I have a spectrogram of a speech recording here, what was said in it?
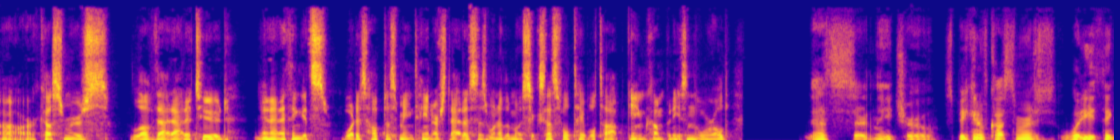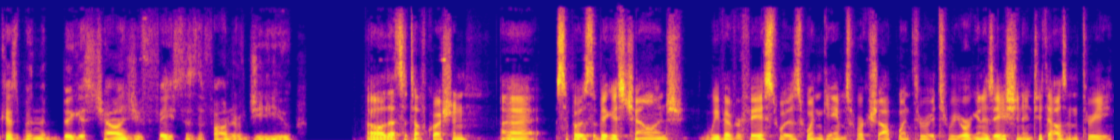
Uh, our customers love that attitude, and I think it's what has helped us maintain our status as one of the most successful tabletop game companies in the world. That's certainly true. Speaking of customers, what do you think has been the biggest challenge you've faced as the founder of GDU? Oh, that's a tough question. Uh, suppose the biggest challenge we've ever faced was when Games Workshop went through its reorganization in 2003.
